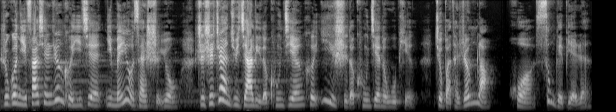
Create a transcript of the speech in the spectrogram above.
如果你发现任何一件你没有在使用，只是占据家里的空间和意识的空间的物品，就把它扔了或送给别人。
